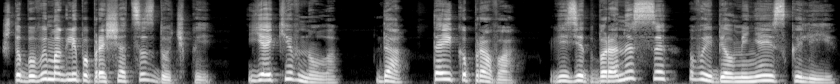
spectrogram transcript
чтобы вы могли попрощаться с дочкой. Я кивнула. Да, Тайка права. Визит баронессы выбил меня из колеи.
